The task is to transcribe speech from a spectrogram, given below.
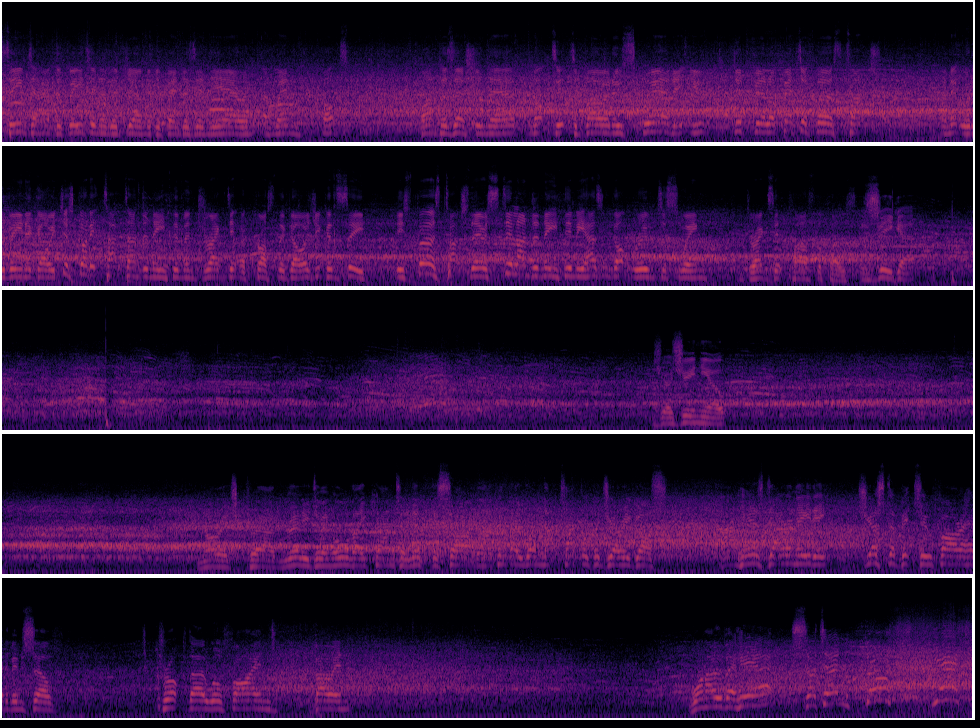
seem to have the beating of the German defenders in the air, and, and when Fox one possession there, knocked it to Bowen, who squared it, you did feel a better first touch, and it would have been a goal. He just got it tucked underneath him and dragged it across the goal. As you can see, his first touch there is still underneath him. He hasn't got room to swing, drags it past the post. Ziege. Jorginho. Crowd really doing all they can to lift the side, and I think they won that tackle for Jerry Goss. And here's Darren Eadie, just a bit too far ahead of himself. Crook, though, will find Bowen. One over here, Sutton, Goss, yes!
